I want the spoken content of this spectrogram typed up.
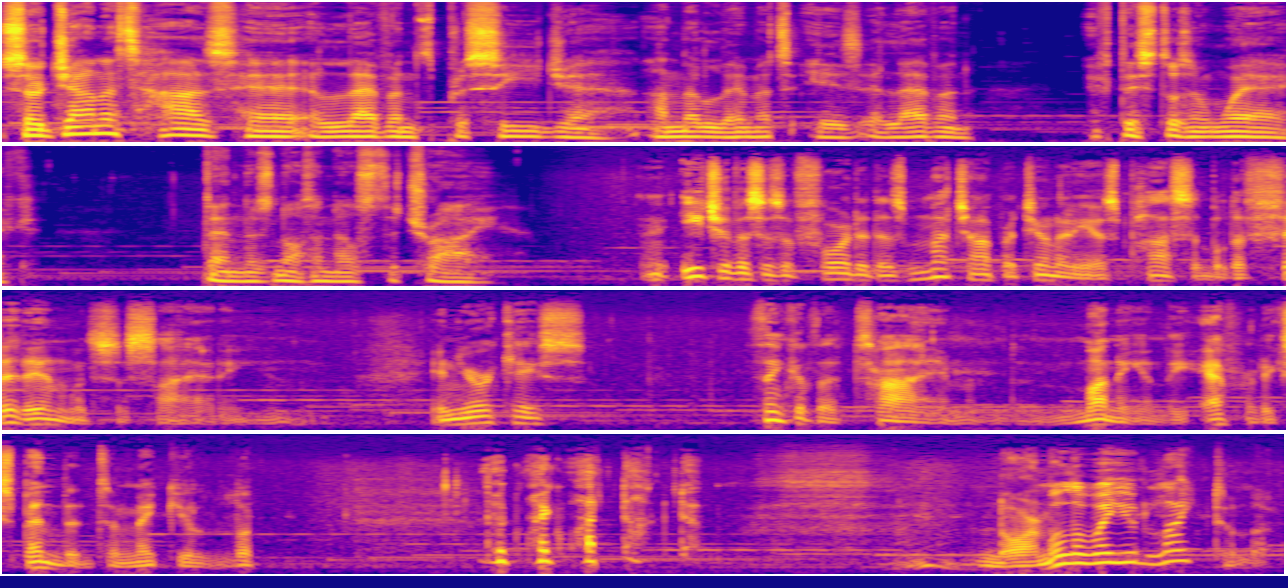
So Janet has her 11th procedure, and the limit is 11. If this doesn't work, then there's nothing else to try. Each of us is afforded as much opportunity as possible to fit in with society. In your case, think of the time and the money and the effort expended to make you look Look like what, Doctor? Normal the way you'd like to look.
